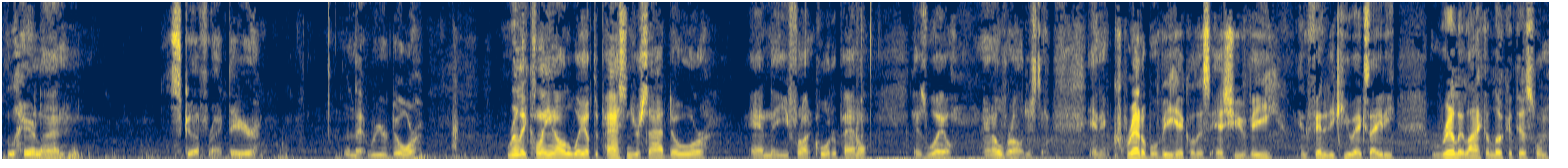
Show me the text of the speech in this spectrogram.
Little hairline scuff right there on that rear door. Really clean all the way up the passenger side door and the front quarter panel as well. And overall, just a, an incredible vehicle, this SUV Infiniti QX80. Really like the look at this one,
